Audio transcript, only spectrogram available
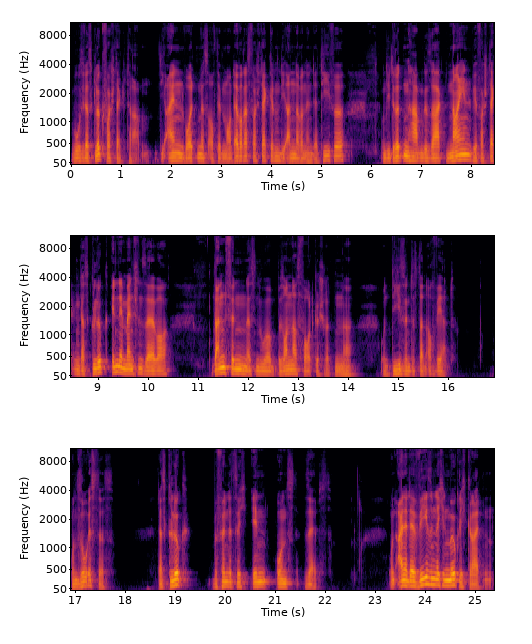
wo sie das Glück versteckt haben. Die einen wollten es auf dem Mount Everest verstecken, die anderen in der Tiefe. Und die Dritten haben gesagt, nein, wir verstecken das Glück in dem Menschen selber dann finden es nur besonders Fortgeschrittene und die sind es dann auch wert. Und so ist es. Das Glück befindet sich in uns selbst. Und eine der wesentlichen Möglichkeiten,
